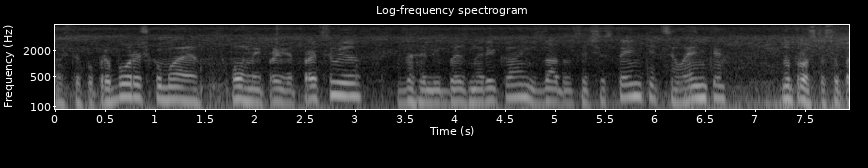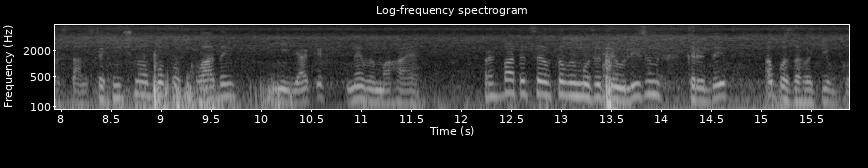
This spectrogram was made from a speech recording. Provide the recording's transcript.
Ось таку приборочку має, повний привід працює, взагалі без нарікань, ззаду все чистеньке, ціленьке. Ну просто суперстан. З технічного боку вкладень ніяких не вимагає. Придбати це авто ви можете у лізинг, кредит або за готівку.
